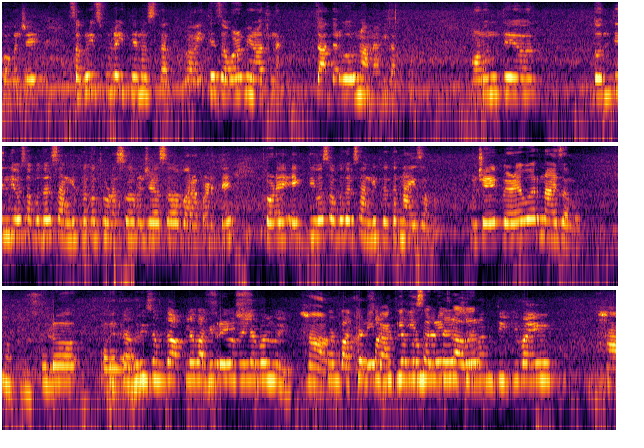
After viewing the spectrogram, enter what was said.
अ, म्हणजे सगळीच फुलं इथे नसतात. अ, इथे जवळ मिळत नाही. दादरवरून आणावी लागतात. म्हणून ते दोन तीन दिवस अगोदर सांगितलं का थोडंसं म्हणजे असं बरं पडते. थोडे एक दिवस अगोदर सांगितलं तर नाही जमत. म्हणजे वेळेवर नाही जमत. फुलं टगरी समजा आपल्या बागेत Fresh. अवेलेबल होईल. हां पण बाकी ही सगळी ते फ्लावर शेवंती किंवा हे हा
